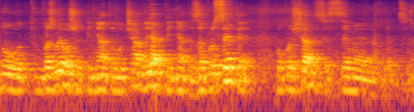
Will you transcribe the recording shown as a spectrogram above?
ну, от важливо, щоб підняти луча. Ну як підняти? Запросити, попрощатися з цими хлопцями.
